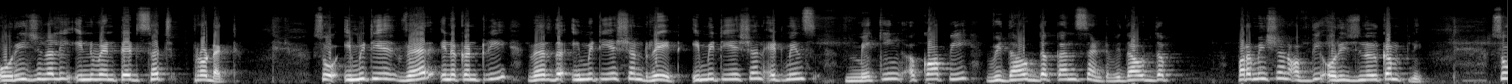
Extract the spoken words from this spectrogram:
originally invented such product. So where in a country where the imitation rate, imitation it means making a copy without the consent, without the permission of the original company. So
